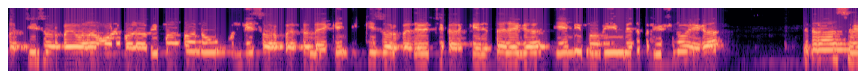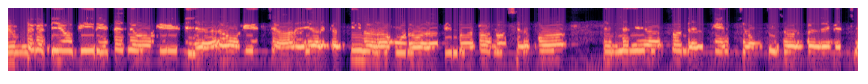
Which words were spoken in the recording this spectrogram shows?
2500 ਰੁਪਏ ਵਾਲਾ ਹੋਣ ਵਾਲਾ ਬੀਮਾ ਤੁਹਾਨੂੰ 1900 ਰੁਪਏ ਤੋਂ ਲੈ ਕੇ 2100 ਰੁਪਏ ਦੇ ਵਿੱਚ ਕਰਕੇ ਦਿੱਤਾ ਜਾਏਗਾ। ਇਹ ਬੀਮਾ ਵੀ ਵਿਦ ਪੋਲਿਊਸ਼ਨ ਹੋਏਗਾ। ਇਸ ਤਰ੍ਹਾਂ ਸਵਿਫਟ ਗੱਡੀ ਹੋ ਗਈ ਰੇਟੇਜ ਹੋ ਗਈ ਡਿਜ਼ਾਇਰ ਹੋ ਗਈ 4031 ਵਾਲਾ ਹੋਣ ਵਾਲਾ ਬੀਮਾ ਤੁਹਾਨੂੰ ਸਿਰਫ 3000 ਤੋਂ ਲੈ ਕੇ 3400 ਰੁਪਏ ਦੇ ਵਿੱਚ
